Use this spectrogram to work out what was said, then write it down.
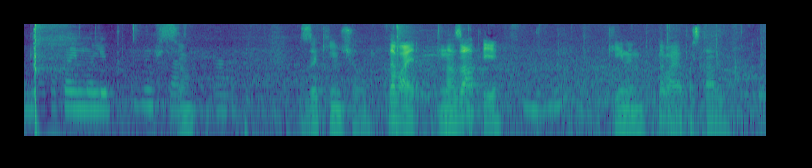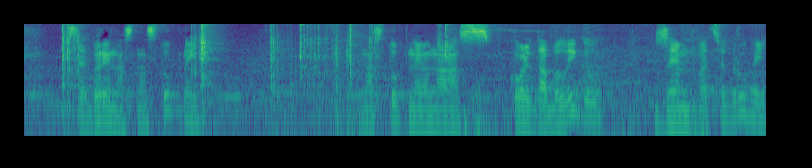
Для такой мули... Ну все. Все. Закінчили. Давай назад і кинемо. Давай я поставлю. Все, бери нас наступний. Наступний у нас Colt Double Eagle ZM22.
